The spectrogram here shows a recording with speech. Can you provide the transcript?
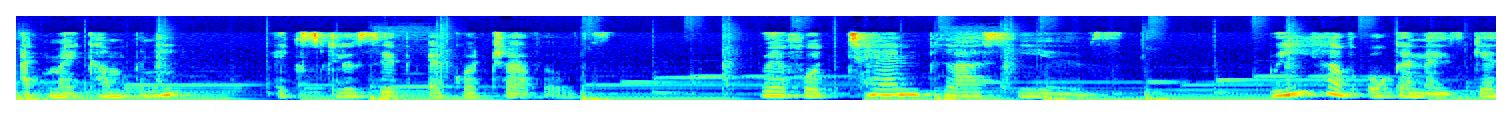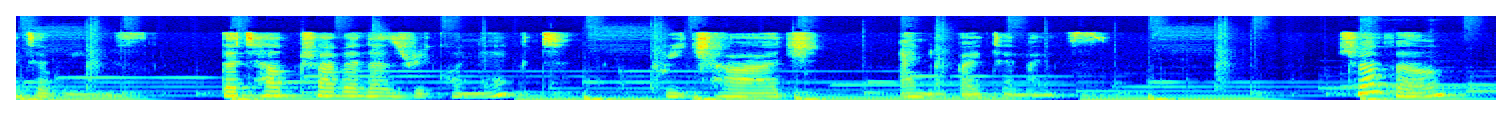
at my company, Exclusive Eco Travels, where for 10 plus years, we have organized getaways that help travelers reconnect, recharge, and revitalize. Travel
